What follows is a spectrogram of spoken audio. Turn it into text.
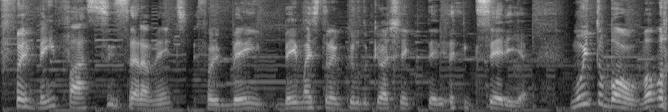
foi bem fácil, sinceramente. Foi bem, bem mais tranquilo do que eu achei que, teria, que seria. Muito bom, vamos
